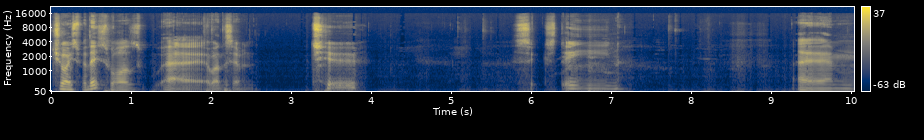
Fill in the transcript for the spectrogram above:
choice for this was uh, 172, 16. Um,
